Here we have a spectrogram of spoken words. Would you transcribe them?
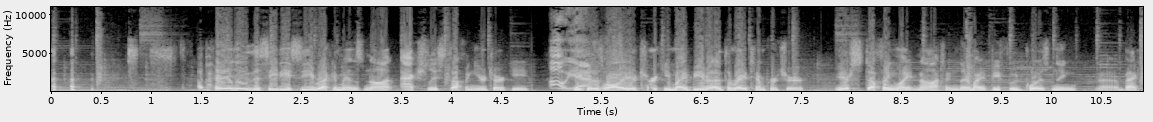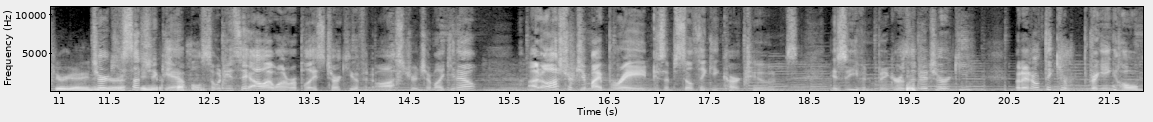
Apparently, the CDC recommends not actually stuffing your turkey Oh yeah, because while your turkey might be at the right temperature, your stuffing might not, and there might be food poisoning uh, bacteria in your turkey's such in a your gamble. stuffing. So when you say, "Oh, I want to replace turkey with an ostrich," I'm like, you know, an ostrich in my brain because I'm still thinking cartoons is even bigger than a turkey. But I don't think you're bringing home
